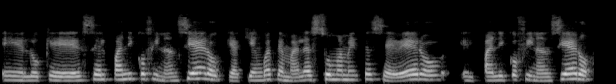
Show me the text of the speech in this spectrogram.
eh, lo que es el pánico financiero, que aquí en Guatemala es sumamente severo, el pánico financiero.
